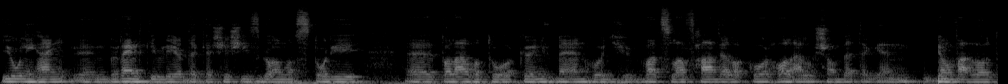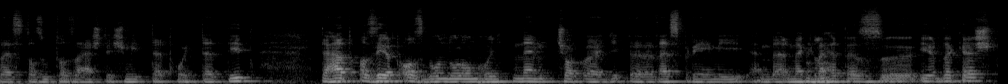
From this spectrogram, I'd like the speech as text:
jó néhány rendkívül érdekes és izgalmas sztori található a könyvben, hogy Václav Havel akkor halálosan betegen vállalta ezt az utazást, és mit tett, hogy tett itt. Tehát azért azt gondolom, hogy nem csak egy eh, Veszprémi embernek uh-huh. lehet ez eh, érdekes,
